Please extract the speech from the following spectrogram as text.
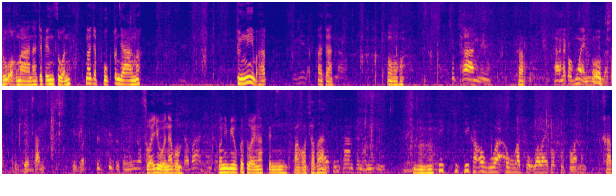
ลุออกมานะจะเป็นสวนน่าจะปลูกต้นยางเนาะถึงนี่ปะครับอยู่นี่แหละพระอาจารย์เราอ๋อสุดทางนี่ครับ ทางแล้วก็ห้วยนี่โอ้เป็นแบบเป็นเขตกั้นจุดวัดสิ้นสิ้นสุดตรงนี้เนาะสวยอยู่นะผมชาวบ้านนะครับตัวนี้วิวก็สวยนะเป็นฝั่งของชาวบ้านไปถึงทางถนนนั่นนี่อืมที่ที่ที่เขาเอาวัวเอาวัวผูกวัวไว้ก็ผูกหัวนั่นครับ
